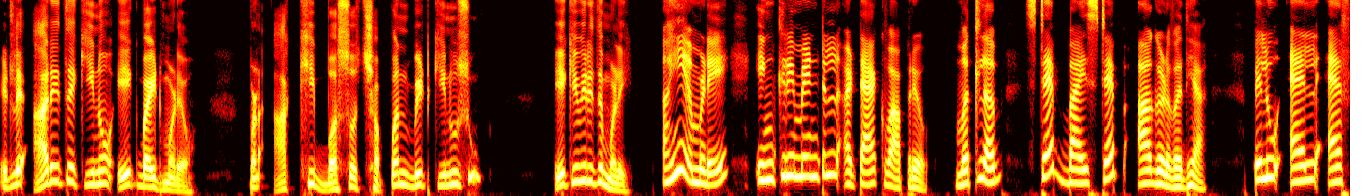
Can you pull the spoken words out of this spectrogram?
એટલે આ રીતે કીનો એક બાઇટ મળ્યો. પણ આખી બસો છપ્પન બીટ કીનું શું? એ કેવી રીતે મળી? અહીં એમણે ઇન્ક્રિમેન્ટલ અટેક વાપર્યો મતલબ સ્ટેપ બાય સ્ટેપ આગળ વધ્યા. પેલું L F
